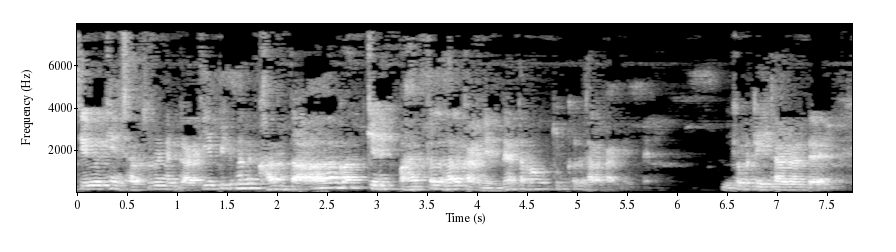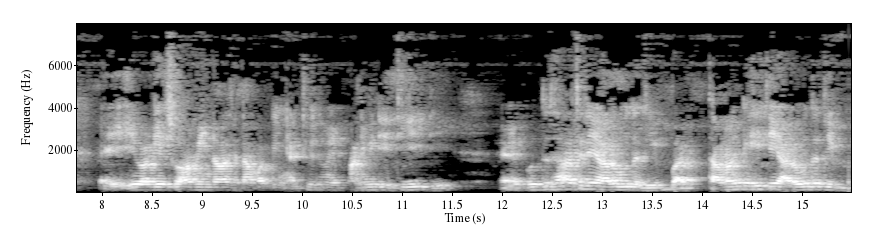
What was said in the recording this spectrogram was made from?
සිවුරකින් සතුට වෙන ගතිය පිළිබඳ කද්දාවත් කෙනෙක් පහත් කළ සලකන්නේ නැහැ. තමන් උතුම් කළ සලකන්නේ නැහැ. නිකමට හිතාගන්න ඒ වගේ ස්වාමීන් වහන්සේලා වගේ ඇතුළේ මේ පණිවිඩය තියෙද්දී බුද්ධ ශාසනයේ ආරෝධ තිබ්බත් තමන්ගේ හිතේ ආරෝධ තිබ්බත්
